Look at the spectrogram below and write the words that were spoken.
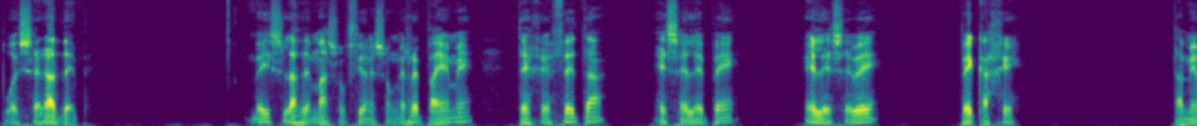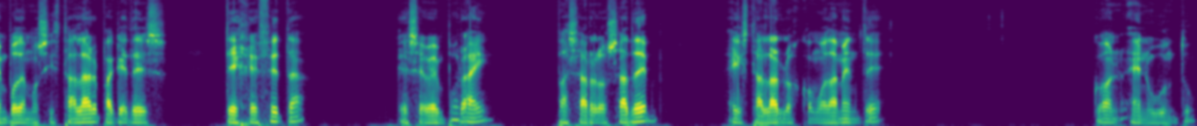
pues será deb. ¿Veis? Las demás opciones son RPM, TGZ, SLP, LSB, PKG. También podemos instalar paquetes TGZ que se ven por ahí, pasarlos a deb e instalarlos cómodamente con en Ubuntu.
